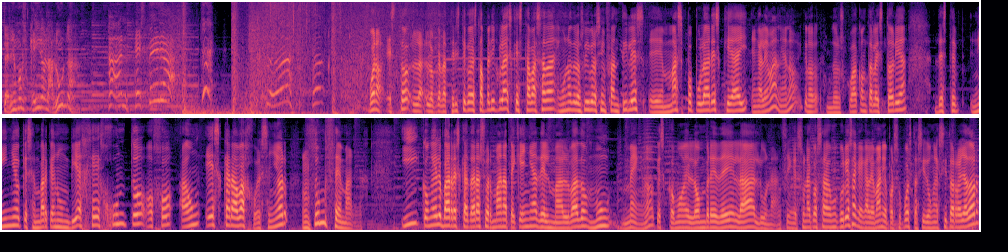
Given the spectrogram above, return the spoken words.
Tenemos que ir a la luna. ¡Anne, espera! Bueno, esto, lo característico de esta película es que está basada en uno de los libros infantiles eh, más populares que hay en Alemania, ¿no? Que no- nos va a contar la historia de este niño que se embarca en un viaje junto, ojo, a un escarabajo, el señor Zumzemann. Y con él va a rescatar a su hermana pequeña del malvado Moon Men, ¿no? que es como el hombre de la luna. En fin, es una cosa muy curiosa que en Alemania, por supuesto, ha sido un éxito arrollador.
